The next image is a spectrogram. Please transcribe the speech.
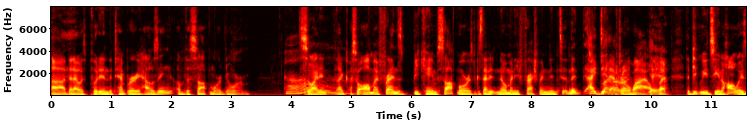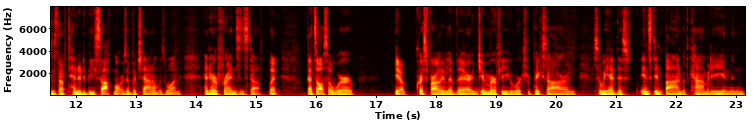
uh, that I was put in the temporary housing of the sophomore dorm. So I didn't oh. like. So all my friends became sophomores because I didn't know many freshmen. They- I did Right, after right. a while, Yeah, yeah. but the people you'd see in the hallways and stuff tended to be sophomores, of which Donna was one, and her friends and stuff. But that's also where you know, Chris Farley lived there and Jim Murphy, who works for Pixar. And so we had this instant bond with comedy and then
